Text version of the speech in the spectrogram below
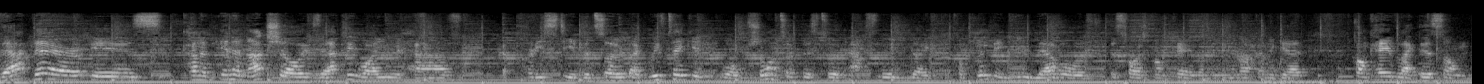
that there is kind of in a nutshell exactly why you would have pretty steep. And so like we've taken, well Sean took this to an absolute like completely new level as, as far as concave. I mean you're not going to get concave like this on,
